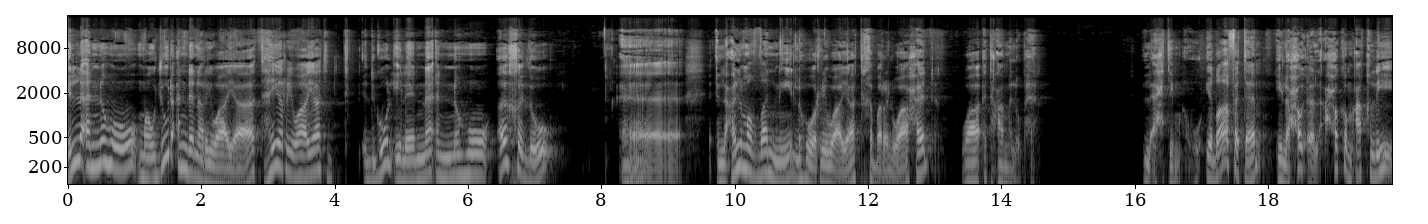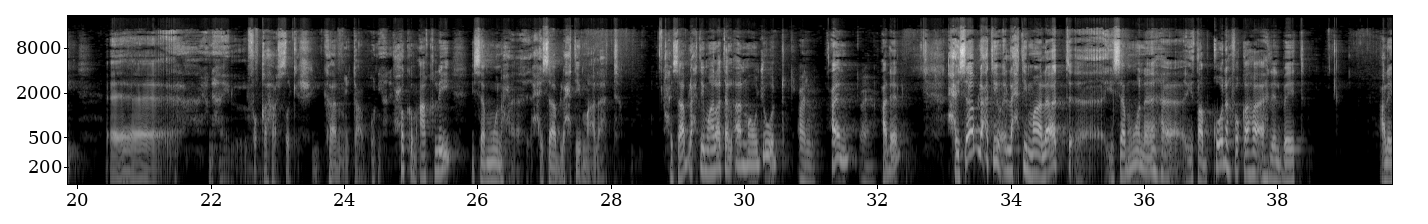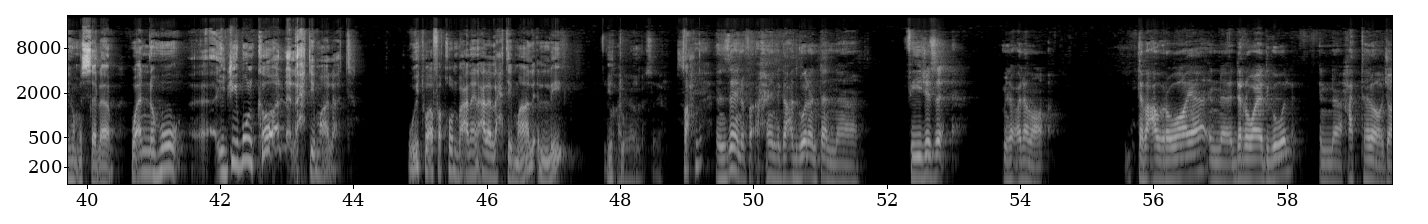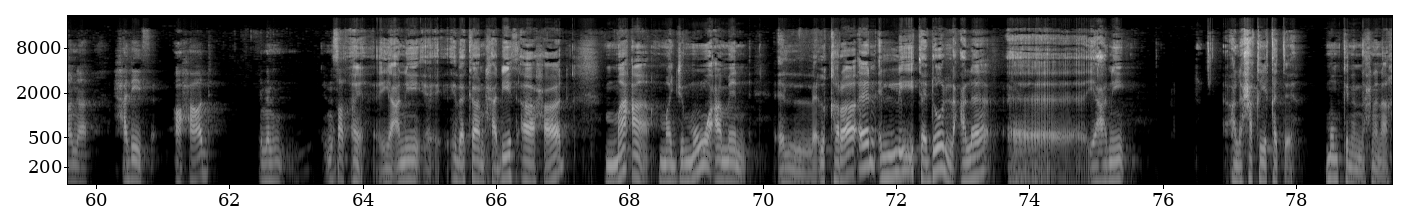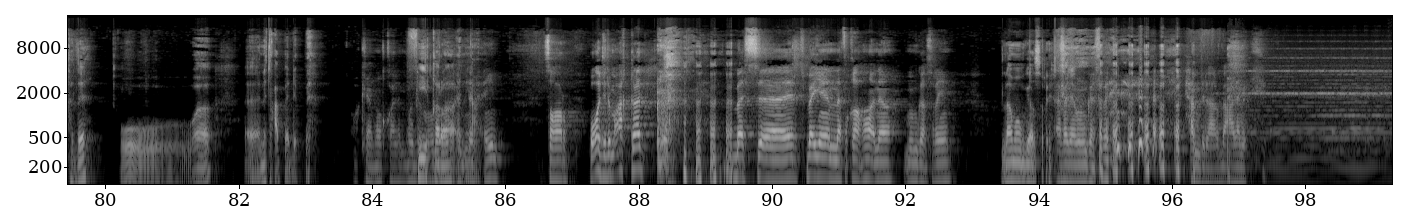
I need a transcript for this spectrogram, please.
إلا أنه موجود عندنا روايات هي الروايات تقول إلينا أنه أخذوا آه العلم الظني اللي هو الروايات خبر الواحد وتعاملوا بها. الاحتمال إضافة إلى حك- حكم عقلي آه، يعني هاي الفقهاء صدق كانوا يتعبون؟ يعني حكم عقلي يسمونه حساب الاحتمالات. حساب الاحتمالات الآن موجود. علم. علم. إيه. عدل. حساب الاحت- الاحتمالات آه، يسمونه آه، يطبقونه فقهاء أهل البيت عليهم السلام وأنه يجيبون كل الاحتمالات. ويتوافقون بعدين على الاحتمال اللي يتو... صح؟ إنزين فالحين قاعد تقول أنت إن في جزء من العلماء تبعوا رواية إن دي الرواية تقول إن حتى لو جانا حديث آحاد إن نصدق أي يعني إذا كان حديث آحاد مع مجموعة من ال- القرائن اللي تدل على آه، يعني على حقيقته ممكن إن إحنا ناخذه ونتعبد به. أوكي موقع الموضوع في قرائن يعني. الحين صار. وأجد معقد. بس آه، تبين أن فقهائنا مو مقصرين لا مو مقصرين ابدا مو مقصرين الحمد لله رب العالمين.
